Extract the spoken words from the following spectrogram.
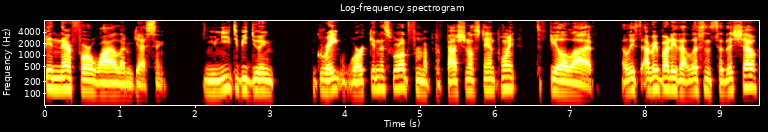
been there for a while, I'm guessing. You need to be doing great work in this world from a professional standpoint to feel alive. At least everybody that listens to this show,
